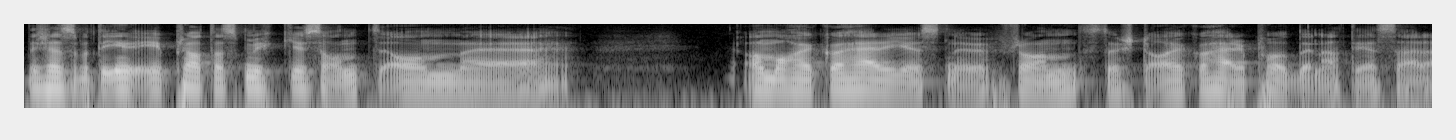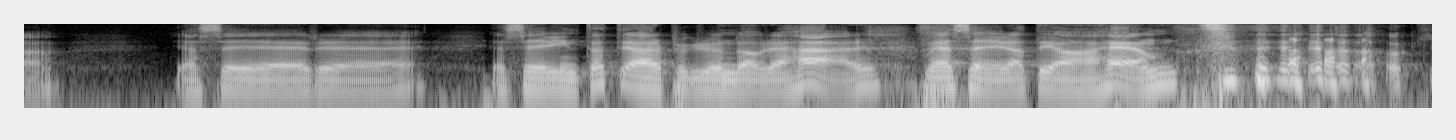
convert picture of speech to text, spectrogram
Det känns som att det pratas mycket sånt om, eh, om AIK här just nu från största AIK här-podden. Att det är så här, jag säger, eh, jag säger inte att det är på grund av det här, men jag säger att det har hänt. och,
